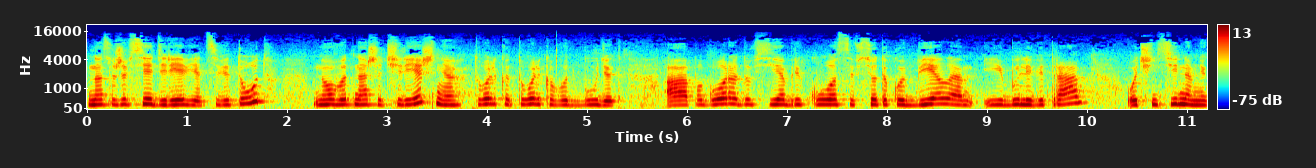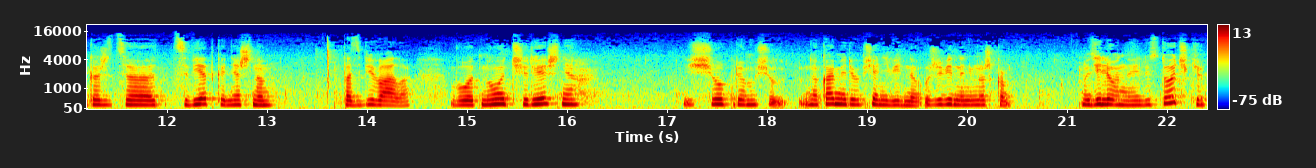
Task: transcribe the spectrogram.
У нас уже все деревья цветут, но вот наша черешня только-только вот будет. А по городу все абрикосы, все такое белое, и были ветра очень сильно, мне кажется, цвет, конечно, позбивала. Вот, но черешня еще прям еще на камере вообще не видно. Уже видно немножко зеленые листочки,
